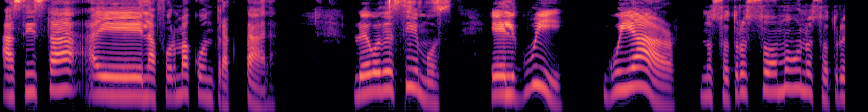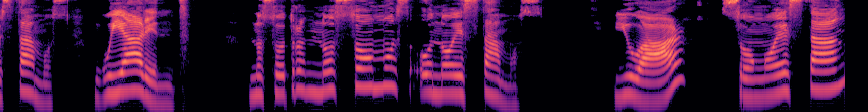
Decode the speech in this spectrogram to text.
Así está eh, en la forma contractada. Luego decimos el we, we are, nosotros somos o nosotros estamos. We aren't, nosotros no somos o no estamos. You are, son o están.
